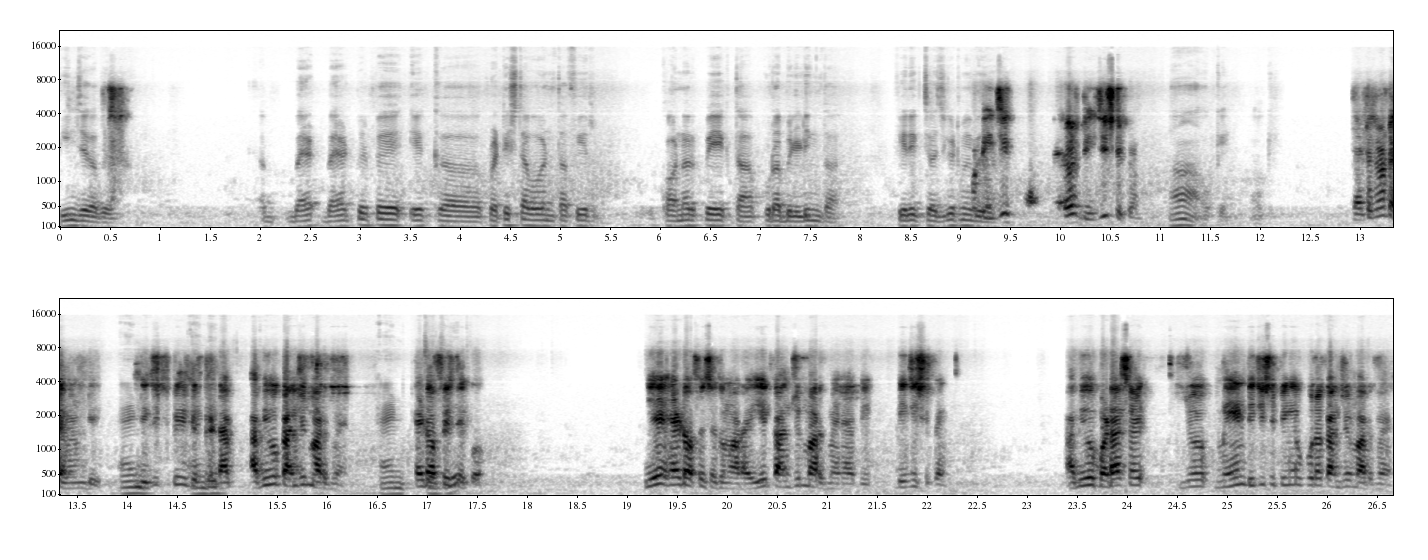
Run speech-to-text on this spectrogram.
तीन जगह पे। अब बैरटपुर पे एक प्रतिष्ठा भवन था फिर कॉर्नर पे एक था पूरा बिल्डिंग था फिर एक चर्चगेट में भी was dg shipping था हाँ okay okay. Mmd and dg shipping is and- different अब अभी वो कांचन मार्ग में है। एंड हेड ऑफ़िस देखो। ये हेड ऑफ़िस है तुम्हारा ये कांचन मार्ग में है अभी डीजी शिपिंग अभी वो बड़ा सा जो मेन डीजी शिपिंग है वो पूरा कांचन मार्ग में है।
